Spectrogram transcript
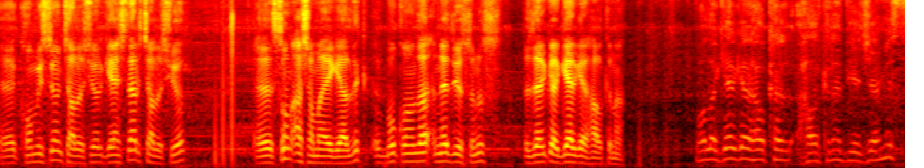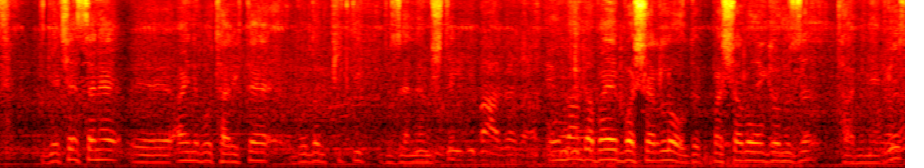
e, komisyon çalışıyor, gençler çalışıyor. E, son aşamaya geldik. Bu konuda ne diyorsunuz? Özellikle Gerger halkına. Valla Gerger halka, halkına diyeceğimiz geçen sene e, aynı bu tarihte burada bir piknik düzenlemiştik. Ondan da bayağı başarılı olduk. Başarılı olduğumuzu tahmin ediyoruz.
